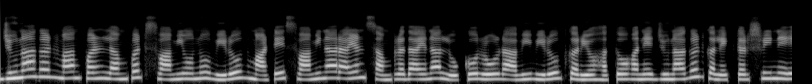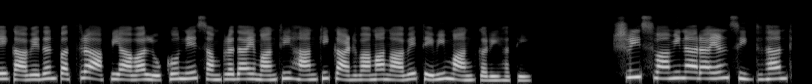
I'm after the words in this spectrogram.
જૂનાગઢમાં પણ લંપટ સ્વામીઓનો વિરોધ માટે સ્વામિનારાયણ સંપ્રદાયના લોકો રોડ આવી વિરોધ કર્યો હતો અને જૂનાગઢ કલેક્ટરશ્રીને એક આવેદનપત્ર આપી આવા લોકોને સંપ્રદાયમાંથી હાંકી કાઢવામાં આવે તેવી માંગ કરી હતી. શ્રી સ્વામિનારાયણ સિદ્ધાંત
